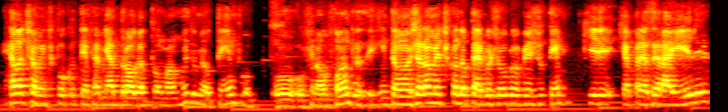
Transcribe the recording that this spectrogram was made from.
relativamente pouco tempo, a minha droga toma muito do meu tempo, o, o, Final Fantasy, então eu, geralmente quando eu pego o jogo, eu vejo o tempo que, que é pra zerar ele,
